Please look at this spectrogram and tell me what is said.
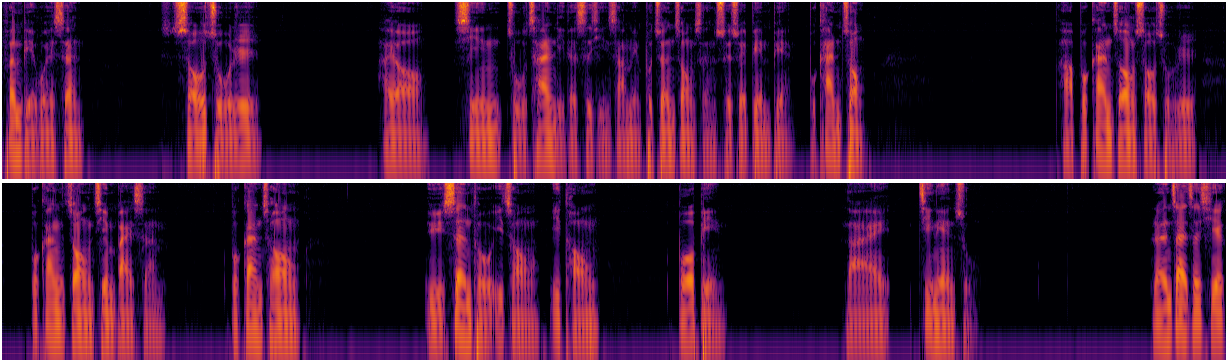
分别为圣、守主日，还有行主餐礼的事情上面不尊重神，随随便便不看重，啊，不看重守主日，不看重敬拜神，不看重与圣徒一同一同擘饼来纪念主。人在这些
